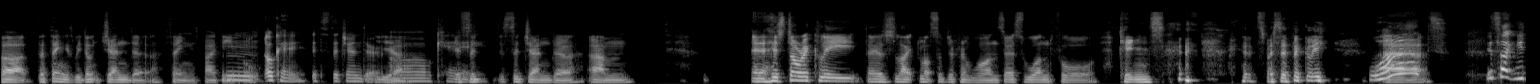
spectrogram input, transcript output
But the thing is, we don't gender things by default. Mm, okay, it's the gender. Yeah. Okay. It's a it's a gender. Um, and historically, there's like lots of different ones. There's one for kings, specifically. what? uh, It's like you,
